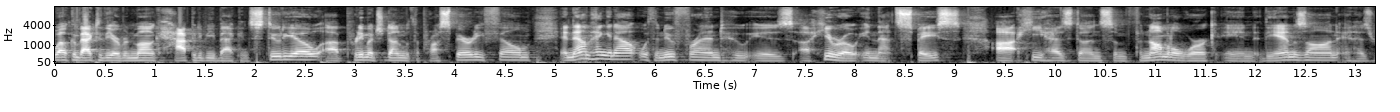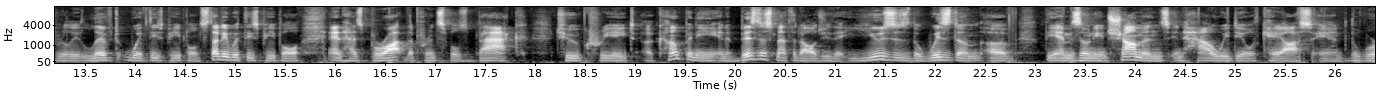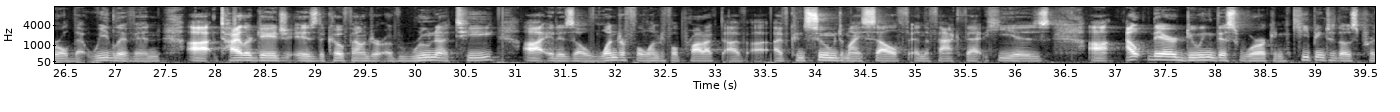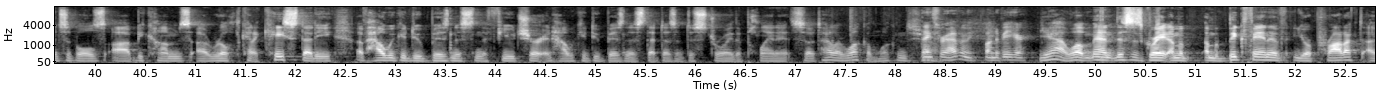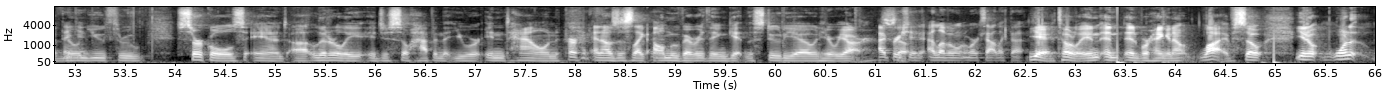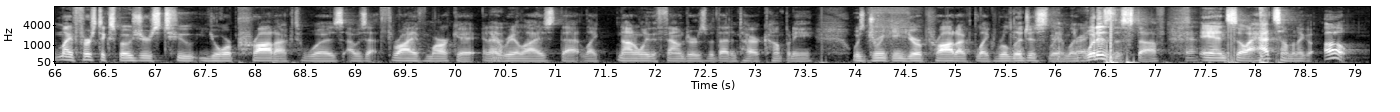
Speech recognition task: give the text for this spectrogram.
Welcome back to the Urban Monk. Happy to be back in studio. Uh, pretty much done with the prosperity film, and now I'm hanging out with a new friend who is a hero in that space. Uh, he has done some phenomenal work in the Amazon and has really lived with these people and studied with these people, and has brought the principles back to create a company and a business methodology that uses the wisdom of the Amazonian shamans in how we deal with chaos and the world that we live in. Uh, Tyler Gage is the co-founder of Runa Tea. Uh, it is a wonderful, wonderful product. I've uh, I've consumed myself, and the fact that he is uh, out there doing this work and keeping to those principles uh, becomes a real kind of case study of how we could do business in the future and how we could do business that doesn't destroy the planet. So, Tyler, welcome, welcome to the show. Thanks for having me. Fun to be here. Yeah, well, man, this is great. I'm a, I'm a big fan of your product. I've Thank known you. you. through circles, and uh, literally, it just so happened that you were in town. Perfect. And I was just like, I'll move everything, get in the studio, and here we are. I appreciate it. I love it when it works out like that. Yeah, totally. And, and, and we're hanging out live. So, you know, one of my first exposures to your product was I was at Thrive Market and I realized that like not only the founders but that entire company was drinking your product like religiously. I'm like, Right. what is this stuff? Yeah. And so I had some and I go, oh,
